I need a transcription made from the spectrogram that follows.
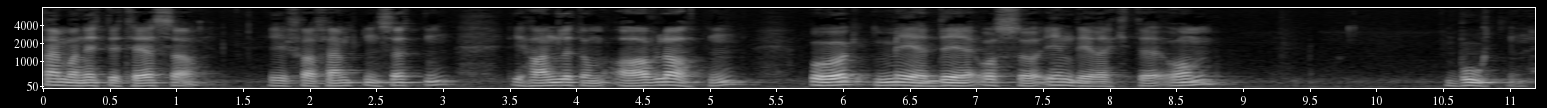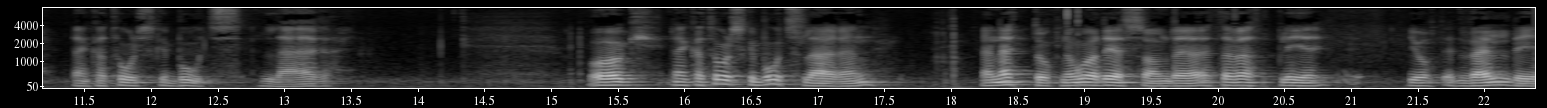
95 teser fra 1517 de handlet om avlaten, og med det også indirekte om boten, den katolske bots lære. Og den katolske botslæren er nettopp noe av det som det etter hvert blir gjort et veldig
